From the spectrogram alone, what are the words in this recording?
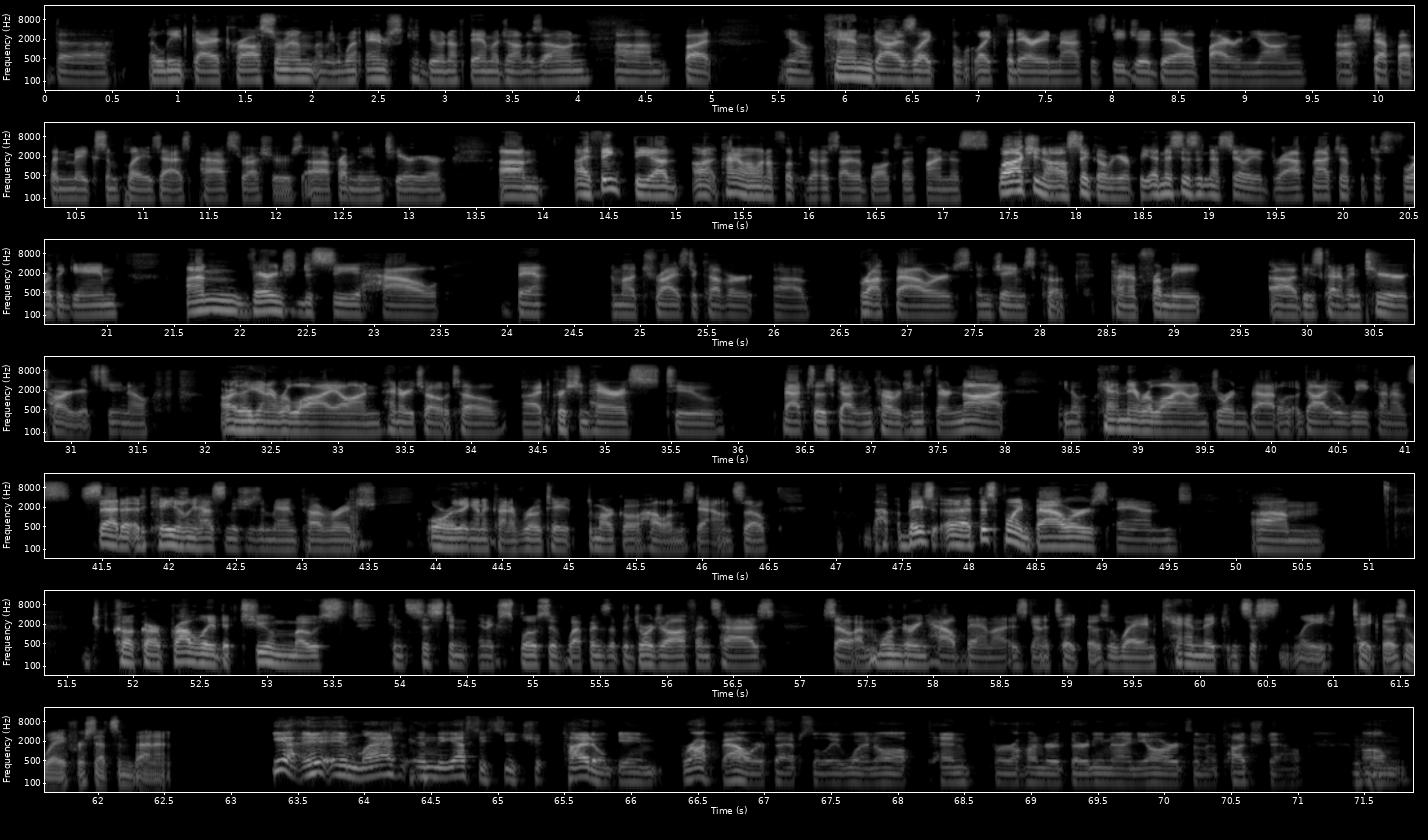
the elite guy across from him. I mean, Anderson can do enough damage on his own, um, but you know, can guys like the, like Phidarian Mathis, DJ Dale, Byron Young uh, step up and make some plays as pass rushers uh, from the interior? Um, I think the uh, uh kind of I want to flip to the other side of the ball because I find this. Well, actually, no, I'll stick over here. And this isn't necessarily a draft matchup, but just for the game, I'm very interested to see how Bama tries to cover uh, Brock Bowers and James Cook kind of from the uh, these kind of interior targets. You know, are they going to rely on Henry To'oTo'o uh, and Christian Harris to match those guys in coverage? And if they're not, you know, can they rely on Jordan Battle, a guy who we kind of said occasionally has some issues in man coverage, or are they going to kind of rotate DeMarcco Hellams down? So, basically, uh, at this point, Bowers and um, Cook are probably the two most consistent and explosive weapons that the Georgia offense has. So I'm wondering how Bama is going to take those away, and can they consistently take those away for Stetson Bennett? Yeah, in, last in the SEC ch- title game, Brock Bowers absolutely went off ten for 139 yards and a touchdown. Mm-hmm. Um,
